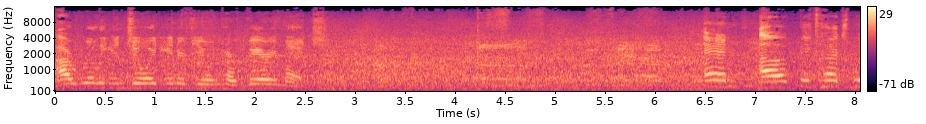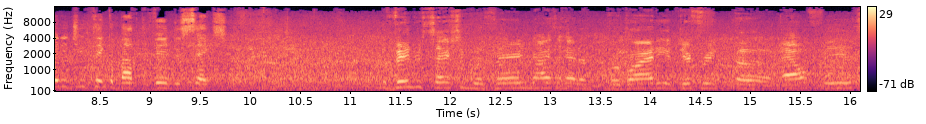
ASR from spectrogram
I really enjoyed interviewing her very much. And uh, Big Hutch, what did you think about the vendor section? The vendor section was very nice. It had a variety of different uh, outfits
